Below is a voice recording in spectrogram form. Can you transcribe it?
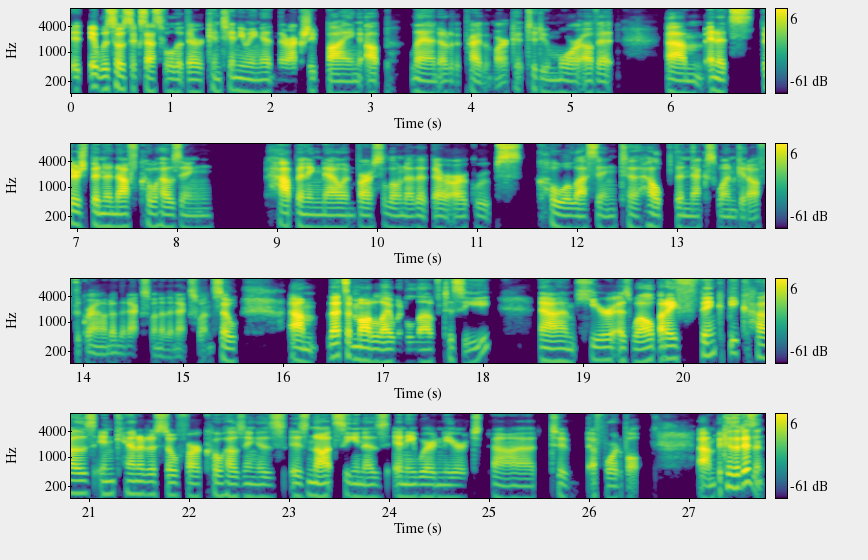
it, it was so successful that they're continuing it and they're actually buying up land out of the private market to do more of it. Um, and it's there's been enough co-housing happening now in Barcelona that there are groups coalescing to help the next one get off the ground and the next one and the next one. So um, that's a model I would love to see um, here as well. But I think because in Canada so far co-housing is is not seen as anywhere near uh, to affordable um, because it isn't.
